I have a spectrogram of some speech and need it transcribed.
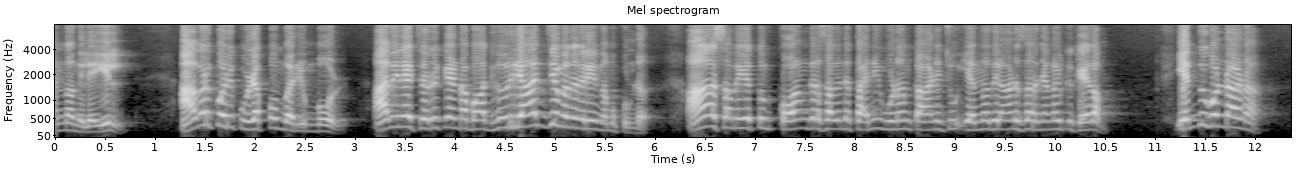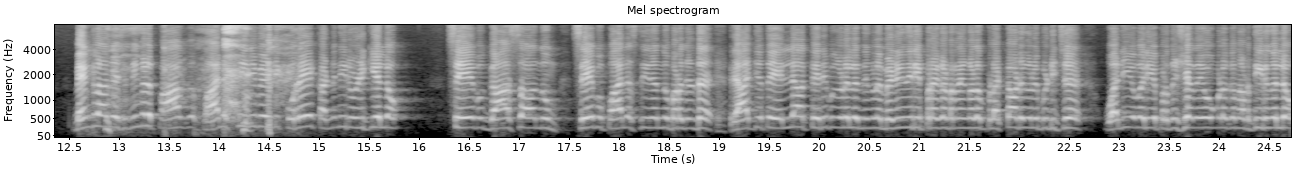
എന്ന നിലയിൽ അവർക്കൊരു കുഴപ്പം വരുമ്പോൾ അതിനെ ചെറുക്കേണ്ട ബാധ്യത ഒരു രാജ്യം എന്ന നിലയിൽ നമുക്കുണ്ട്. ആ സമയത്തും കോൺഗ്രസ് അതിന്റെ തനി ഗുണം കാണിച്ചു എന്നതിലാണ് സർ ഞങ്ങൾക്ക് ഖേദം. എന്തുകൊണ്ടാണ്? ബംഗ്ലാദേശ് നിങ്ങൾ പാലസ്തീനു വേണ്ടി കുറെ കണ്ണുനീരൊഴുക്കിയല്ലോ. സേവ് ഗാസ എന്നും സേവ് പാലസ്തീൻ എന്നും പറഞ്ഞിട്ട് രാജ്യത്തെ എല്ലാ തെരുവുകളിലും നിങ്ങൾ മെഴുകുതിരി പ്രകടനങ്ങളും പ്ലക്കാർഡുകൾ പിടിച്ച് വലിയ വലിയ പ്രതിഷേധ യോഗങ്ങളൊക്കെ നടത്തിയിരുന്നല്ലോ.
